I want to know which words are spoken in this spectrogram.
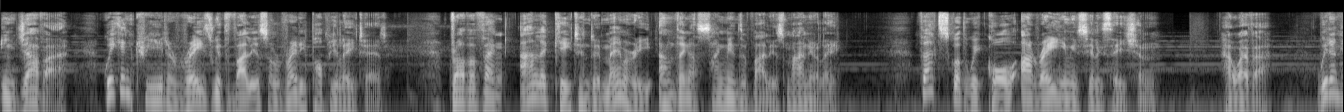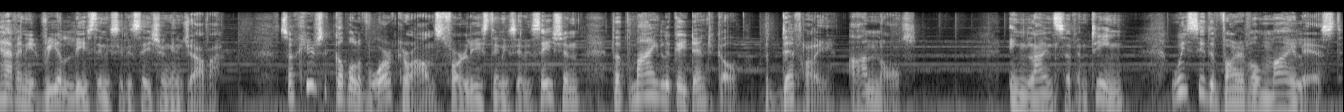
In Java, we can create arrays with values already populated, rather than allocating the memory and then assigning the values manually. That's what we call array initialization. However, we don't have any real list initialization in Java. So here's a couple of workarounds for list initialization that might look identical, but definitely are not. In line 17, we see the variable mylist.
